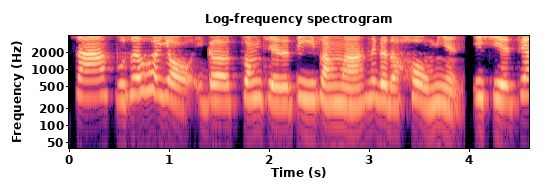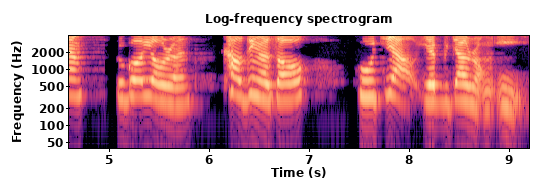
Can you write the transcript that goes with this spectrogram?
沙不是会有一个终结的地方吗？那个的后面一些，这样如果有人靠近的时候呼叫也比较容易。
